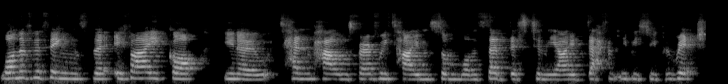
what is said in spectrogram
one of the things that if I got you know, £10 for every time someone said this to me, I'd definitely be super rich.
